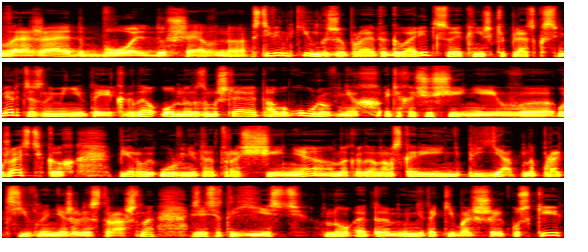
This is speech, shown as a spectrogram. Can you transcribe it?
выражает боль душевную. Стивен Кинг же про это говорит в своей книжке «Пляска смерти» знаменитой, когда он размышляет об уровнях этих ощущений в ужастиках. Первый уровень – это отвращение, но когда нам скорее неприятно, противно, нежели страшно. Здесь это есть, но это не такие большие куски,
